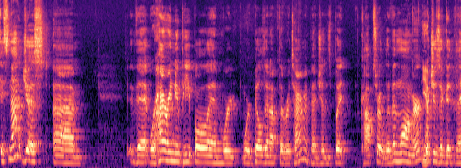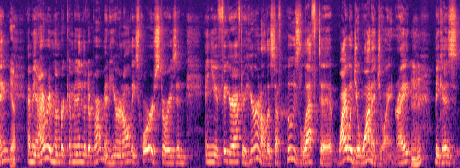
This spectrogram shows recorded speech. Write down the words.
it's not just um, that we're hiring new people and we're we're building up the retirement pensions, but cops are living longer, Yep. which is a good thing. Yep. I mean, I remember coming in the department hearing all these horror stories and and you figure after hearing all this stuff, who's left to why would you want to join, right? Because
